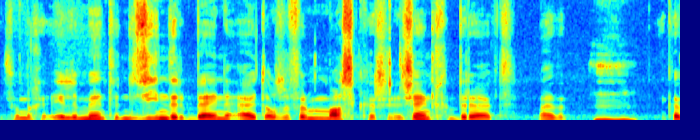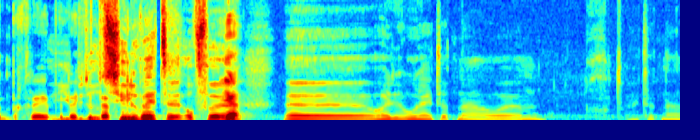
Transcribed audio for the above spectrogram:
Sommige elementen zien er bijna uit alsof er maskers zijn gebruikt. Maar mm -hmm. ik had begrepen je dat je dat silhouetten, of uh, ja. hoe, hoe, heet dat nou? Um, God, hoe heet dat nou?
